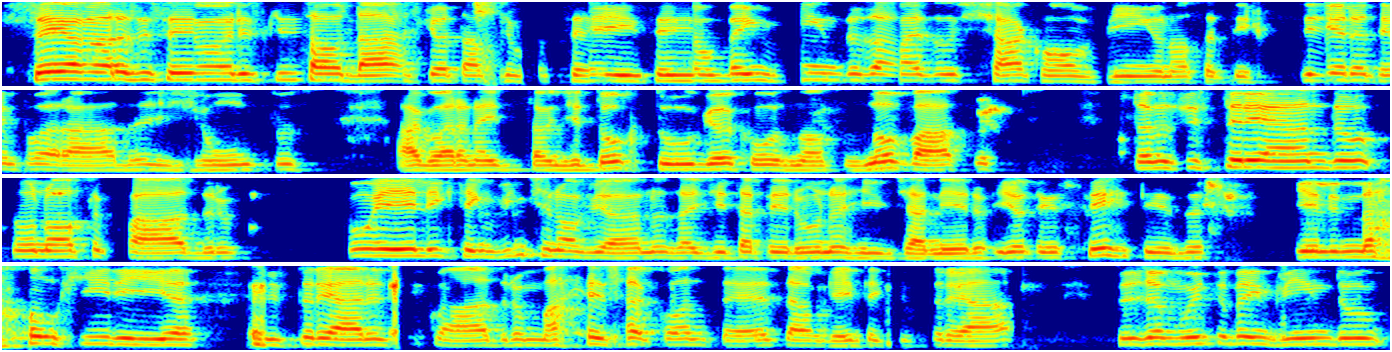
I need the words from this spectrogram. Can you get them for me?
Senhoras e senhores, que saudade que eu tava de vocês. Sejam bem-vindos a mais um Chá com Alvinho, nossa terceira temporada, juntos, agora na edição de Tortuga, com os nossos novatos. Estamos estreando o nosso quadro com ele, que tem 29 anos, a Dita Peruna, Rio de Janeiro, e eu tenho certeza que ele não queria estrear esse quadro, mas acontece, alguém tem que estrear. Seja muito bem-vindo,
